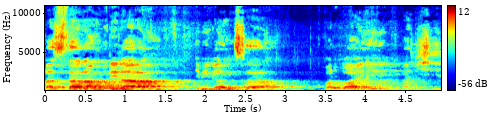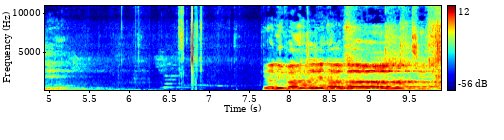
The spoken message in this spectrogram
Bazaramburira ibiganza ku barwayi bakire iyo ni ivanjiri ntagatifu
